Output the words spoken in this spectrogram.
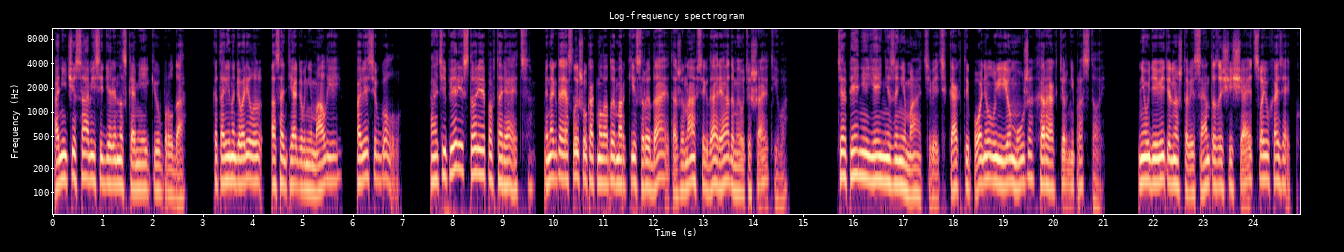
Они часами сидели на скамейке у пруда. Катарина говорила, а Сантьяго внимал ей, повесив голову. А теперь история повторяется. Иногда я слышу, как молодой маркиз рыдает, а жена всегда рядом и утешает его. Терпение ей не занимать, ведь, как ты понял, у ее мужа характер непростой. Неудивительно, что Висента защищает свою хозяйку,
